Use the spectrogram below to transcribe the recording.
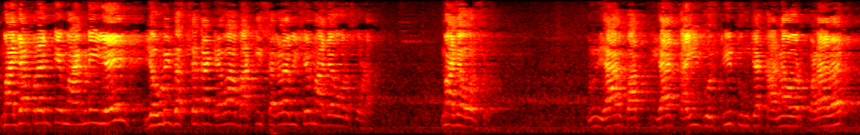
माझ्यापर्यंत मागणी येईल. एवढी दक्षता ठेवा. बाकी सगळा विषय माझ्यावर सोडा. माझ्यावर सोडा. म्हणून ह्या बाब ह्या काही गोष्टी तुमच्या कानावर पडाव्यात.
